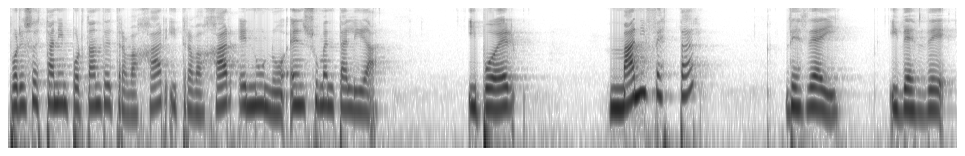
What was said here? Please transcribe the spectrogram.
Por eso es tan importante trabajar y trabajar en uno, en su mentalidad y poder manifestar desde ahí y desde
